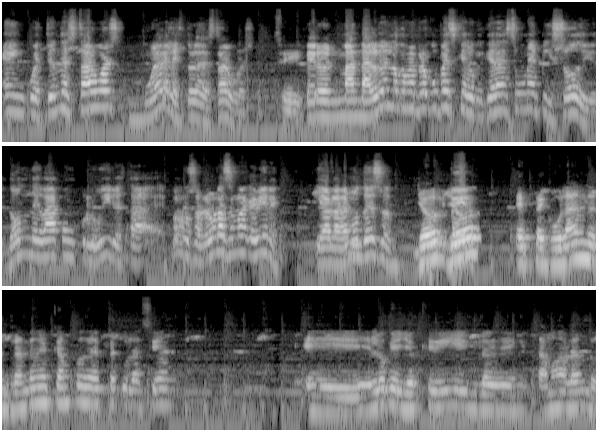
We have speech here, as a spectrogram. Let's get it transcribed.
en cuestión de Star Wars mueve la historia de Star Wars. Sí. Pero en Mandalorian lo que me preocupa es que lo que queda es un episodio. ¿Dónde va a concluir esta? Bueno, lo sabremos la semana que viene y hablaremos de eso. Yo, yo especulando, entrando en el campo de especulación, eh, es lo que yo escribí que estamos hablando.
